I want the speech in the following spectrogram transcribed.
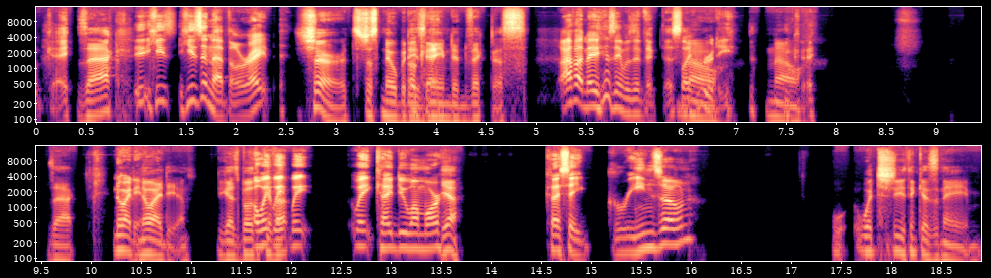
Okay. Zach. He's he's in that though, right? Sure, it's just nobody's Okay. named Invictus. I thought maybe his name was Invictus, like No. Rudy. No, Okay. Zach. no idea. No idea. You guys both. Oh wait, wait, up? wait, wait. Can I do one more? Yeah. Can I say Green Zone? Wh- Which do you think his name?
